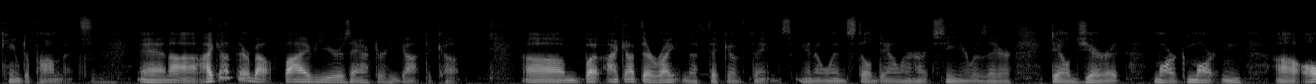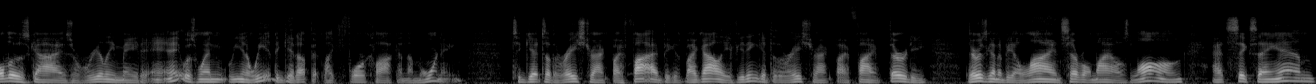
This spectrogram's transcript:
came to prominence. Mm-hmm. And uh, I got there about five years after he got to Cup. Um, but I got there right in the thick of things, you know, when still Dale Earnhardt Sr. was there, Dale Jarrett, Mark Martin, uh, all those guys really made it. And it was when, you know, we had to get up at like four o'clock in the morning to get to the racetrack by five because by golly, if you didn't get to the racetrack by 5.30, there was going to be a line several miles long at 6 a.m.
